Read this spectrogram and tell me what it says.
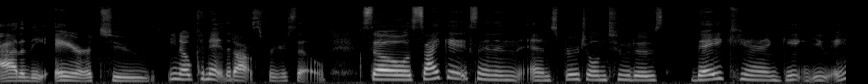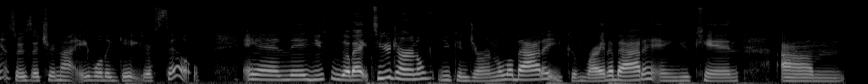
out of the air to you know connect the dots for yourself. So psychics and and spiritual intuitives they can get you answers that you're not able to get yourself. And then you can go back to your journal. You can journal about it. You can write about it. And you can um,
